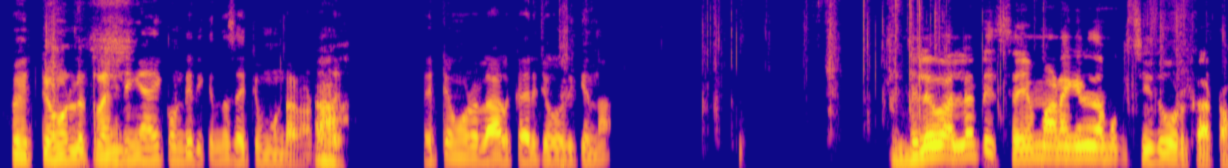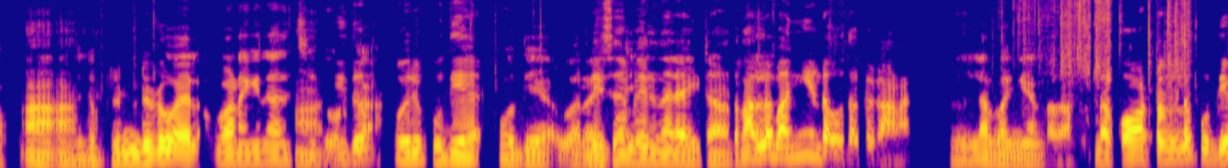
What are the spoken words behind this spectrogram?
ഇപ്പൊ ഏറ്റവും കൂടുതൽ ട്രെൻഡിങ് ആയിക്കൊണ്ടിരിക്കുന്ന സെറ്റും കേട്ടോ ഏറ്റവും കൂടുതൽ ആൾക്കാർ ചോദിക്കുന്ന ഇതിൽ വല്ല ഡിസൈൻ വേണമെങ്കിൽ നമുക്ക് ചെയ്ത് കൊടുക്കാട്ടോ പ്രിന്റഡ് വേണമെങ്കിൽ അത് ആ, ചെയ്ത് ഇത് ഒരു പുതിയ പുതിയ ഡിസൈൻ വരുന്ന ലൈറ്റ് ആണ് നല്ല ഭംഗിയുണ്ടാവും ഇതൊക്കെ കാണാൻ. നല്ല ഭംഗിയുള്ളതാ. കോട്ടണിലെ പുതിയ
